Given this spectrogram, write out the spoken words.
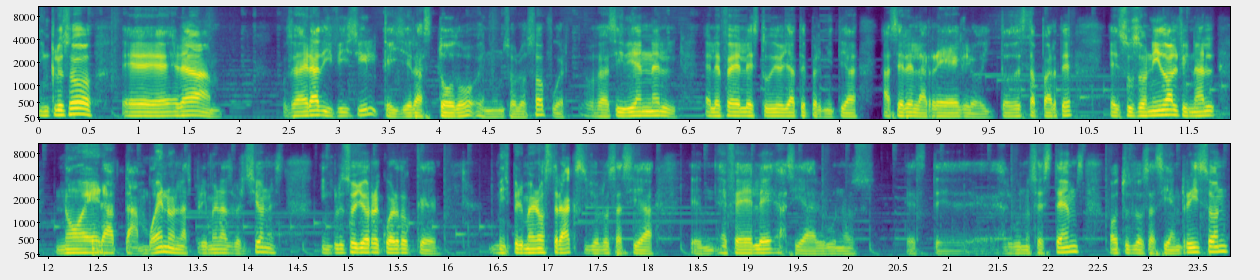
incluso eh, era, o sea, era difícil que hicieras todo en un solo software. O sea, si bien el, FL Studio ya te permitía hacer el arreglo y toda esta parte, eh, su sonido al final no era tan bueno en las primeras versiones. Incluso yo recuerdo que mis primeros tracks yo los hacía en FL, hacía algunos este, algunos stems, otros los hacían Reason,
